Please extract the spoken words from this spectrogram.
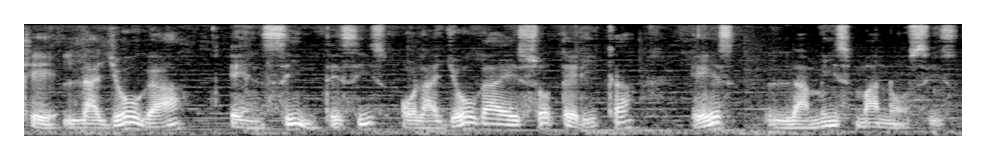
que la yoga en síntesis o la yoga esotérica es la misma gnosis,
